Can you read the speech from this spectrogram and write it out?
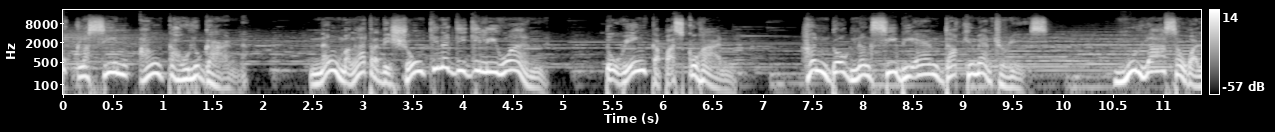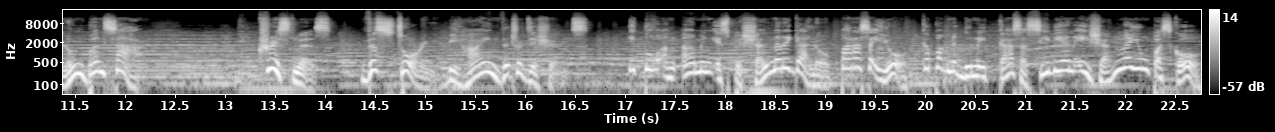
tuklasin ang kahulugan ng mga tradisyong kinagigiliwan tuwing Kapaskuhan. Handog ng CBN Documentaries mula sa walong bansa. Christmas, the story behind the traditions. Ito ang aming espesyal na regalo para sa iyo kapag nag-donate ka sa CBN Asia ngayong Pasko.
